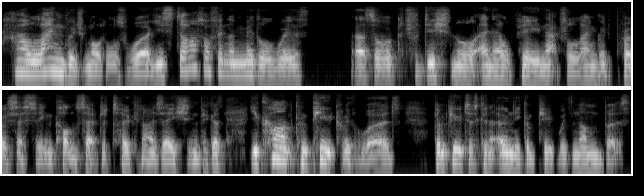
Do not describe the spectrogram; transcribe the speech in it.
how language models work. You start off in the middle with a sort of traditional NLP, natural language processing concept of tokenization, because you can't compute with words. Computers can only compute with numbers.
